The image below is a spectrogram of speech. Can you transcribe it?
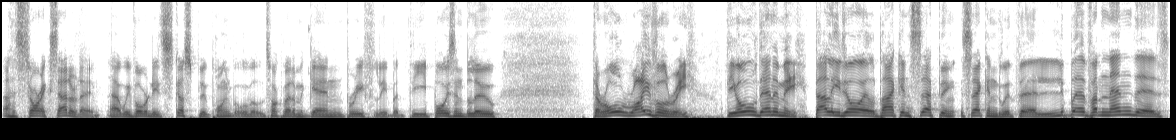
a historic Saturday. Uh, we've already discussed Blue Point, but we'll talk about them again briefly. But the boys in blue, they're all rivalry the old enemy, Ballydoyle, back in second with uh, Fernandez.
